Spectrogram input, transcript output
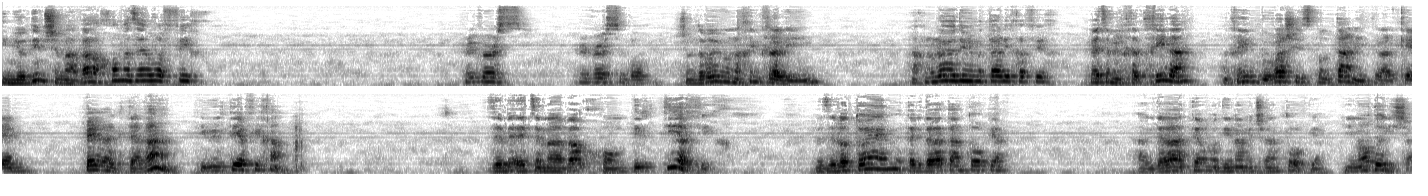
אם יודעים שמעבר החום הזה הוא הפיך. reverse, reversible. כשמדברים במונחים כלליים, אנחנו לא יודעים אם התהליך הפיך. בעצם מלכתחילה מתחילים תגובה שהיא ספונטנית, ועל כן פר הגדרה היא בלתי הפיכה. זה בעצם מעבר חום בלתי הפיך, וזה לא תואם את הגדרת האנטרופיה. ההגדרה הטרמודינמית של האנטרופיה היא מאוד רגישה.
